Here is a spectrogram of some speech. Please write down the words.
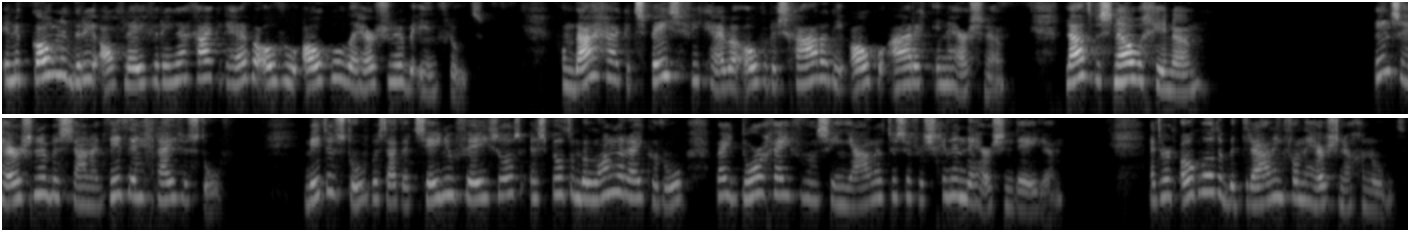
In de komende drie afleveringen ga ik het hebben over hoe alcohol de hersenen beïnvloedt. Vandaag ga ik het specifiek hebben over de schade die alcohol aanricht in de hersenen. Laten we snel beginnen. Onze hersenen bestaan uit witte en grijze stof. Witte stof bestaat uit zenuwvezels en speelt een belangrijke rol bij het doorgeven van signalen tussen verschillende hersendelen. Het wordt ook wel de bedrading van de hersenen genoemd.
